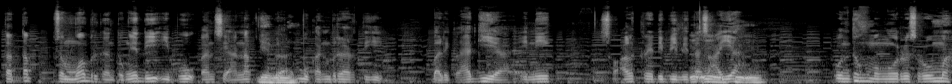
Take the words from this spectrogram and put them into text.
tetap semua bergantungnya di ibu kan si anak Iya, juga. benar. bukan berarti balik lagi ya ini soal kredibilitas Mm-mm, ayah mm-mm. untuk mengurus rumah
